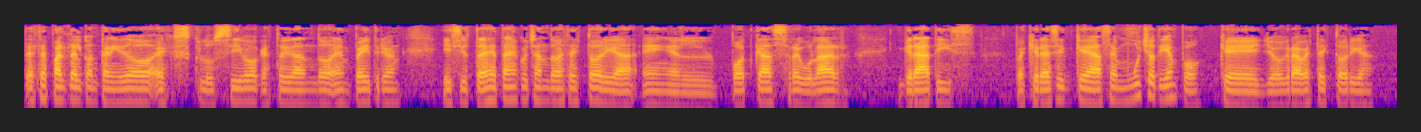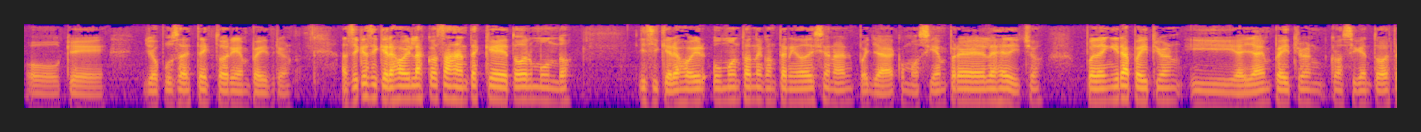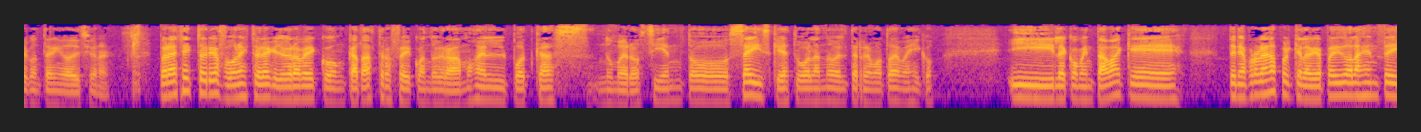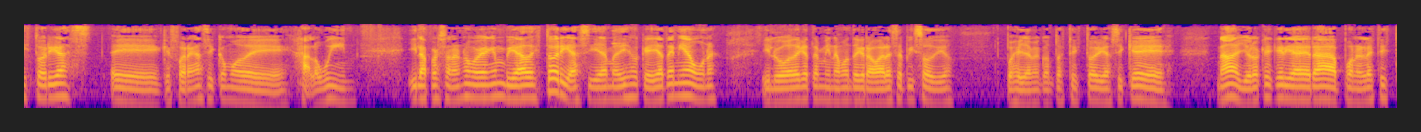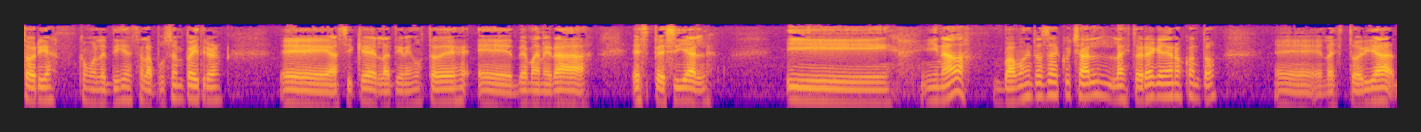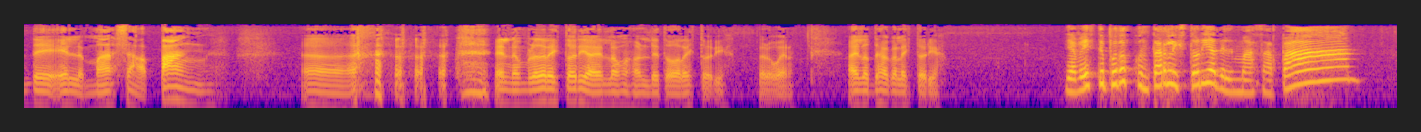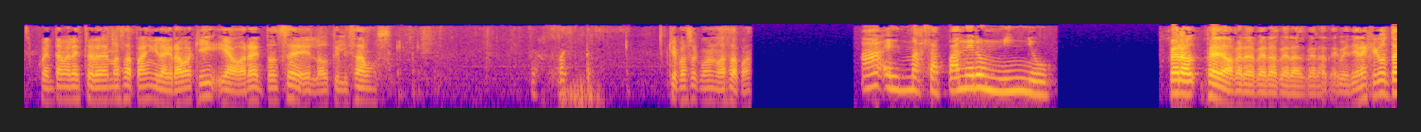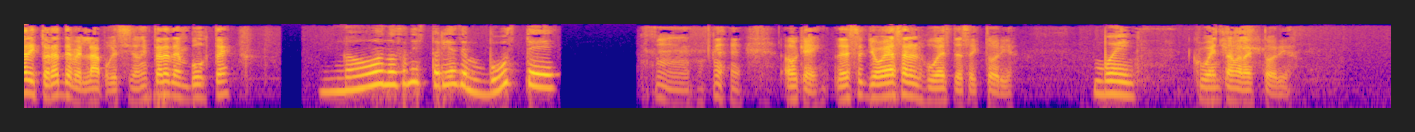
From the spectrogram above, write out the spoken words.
Este es parte del contenido exclusivo que estoy dando en Patreon. Y si ustedes están escuchando esta historia en el podcast regular, gratis, pues quiere decir que hace mucho tiempo que yo grabé esta historia o que yo puse esta historia en Patreon. Así que si quieres oír las cosas antes que todo el mundo y si quieres oír un montón de contenido adicional, pues ya como siempre les he dicho, pueden ir a Patreon y allá en Patreon consiguen todo este contenido adicional. Pero esta historia fue una historia que yo grabé con Catástrofe cuando grabamos el podcast número 106, que estuvo hablando del terremoto de México. Y le comentaba que tenía problemas porque le había pedido a la gente historias eh, que fueran así como de Halloween. Y las personas no me habían enviado historias y ella me dijo que ella tenía una. Y luego de que terminamos de grabar ese episodio, pues ella me contó esta historia. Así que nada, yo lo que quería era ponerle esta historia, como les dije, se la puse en Patreon, eh, así que la tienen ustedes eh, de manera especial. Y, y nada, vamos entonces a escuchar la historia que ella nos contó, eh, la historia del mazapán. Ah, el nombre de la historia es lo mejor de toda la historia, pero bueno, ahí los dejo con la historia. Ya ves, te puedo contar la historia del mazapán. Cuéntame la historia del mazapán y la grabo aquí y ahora entonces la utilizamos. Perfecto. ¿Qué pasó con el mazapán? Ah, el mazapán era un niño. Pero, espera, espera, espera, espera, espérate. Me tienes que contar historias de verdad, porque si son historias de embuste, No, no son historias de embuste. hmm, ok, yo voy a ser el juez de esa historia. Bueno, Cuéntame la historia.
